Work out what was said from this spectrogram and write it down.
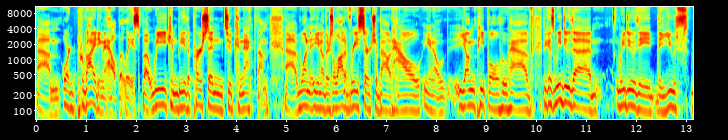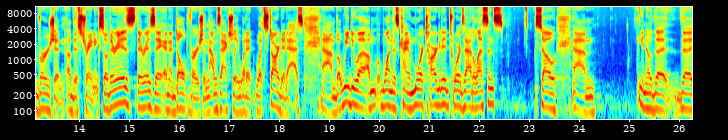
um, or providing the help at least. But we can be the person to connect them. Uh, one, you know, there's a lot of research about how you know young people who have because we do the we do the the youth version of this training. So there is there is a, an adult version. That was actually what it what started as, um, but we do a, a one that's kind of more targeted towards adolescents so, um, you know the the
